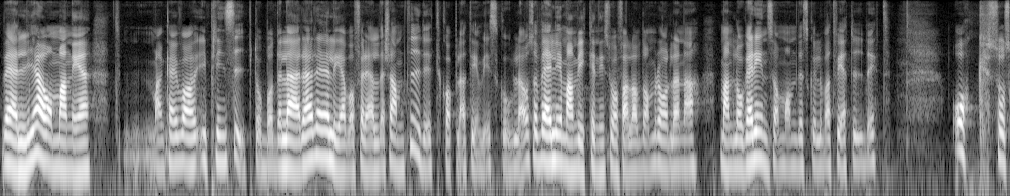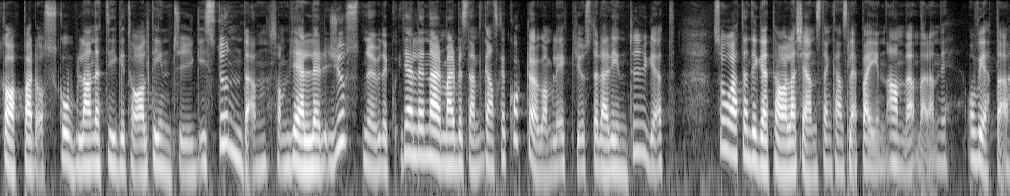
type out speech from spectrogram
välja om man är man kan ju vara i princip då både lärare, elev och förälder samtidigt kopplat till en viss skola. Och så väljer man vilken i så fall av de rollerna man loggar in som om det skulle vara tvetydigt. Och så skapar då skolan ett digitalt intyg i stunden som gäller just nu. Det gäller närmare bestämt ganska kort ögonblick, just det där intyget. Så att den digitala tjänsten kan släppa in användaren och veta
